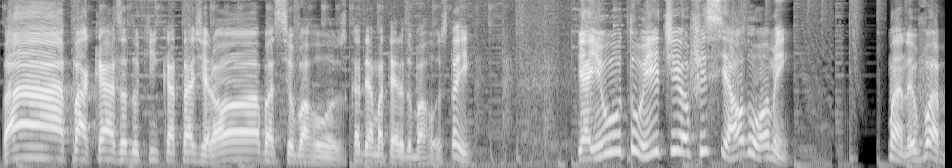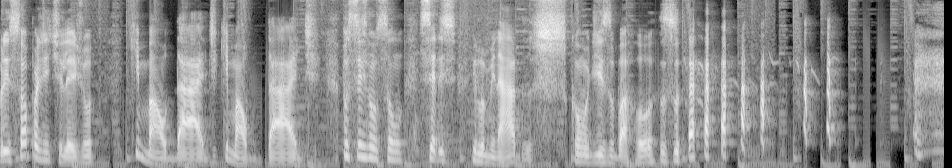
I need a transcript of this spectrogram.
Vá pra casa do Kim Katajeroba, seu Barroso. Cadê a matéria do Barroso? Tá aí. E aí o tweet oficial do homem. Mano, eu vou abrir só pra gente ler junto. Que maldade, que maldade. Vocês não são seres iluminados, como diz o Barroso.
